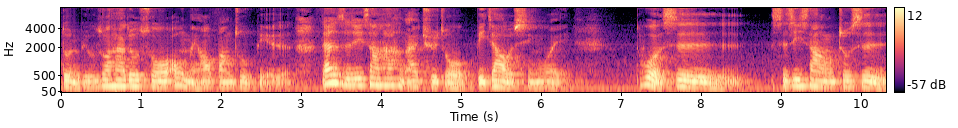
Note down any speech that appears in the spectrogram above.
盾，比如说，他就说：“哦，我们要帮助别人。”但是实际上，他很爱去做比较的行为，或者是实际上就是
